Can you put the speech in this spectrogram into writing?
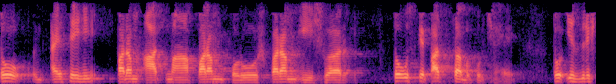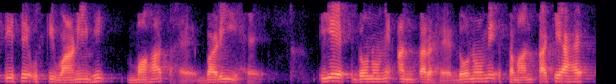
तो ऐसे ही परम आत्मा, परम पुरुष, परम ईश्वर तो उसके पास सब कुछ है। तो इस दृष्टि से उसकी वाणी भी महत है, बड़ी है। ये दोनों में अंतर है, दोनों में समानता क्या है?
